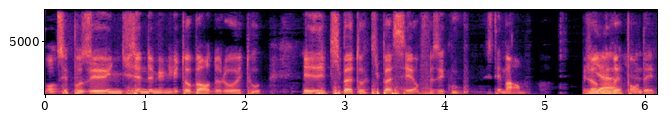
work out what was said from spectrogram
on s'est posé une dizaine de minutes au bord de l'eau et tout. Et des petits bateaux qui passaient, on faisait coucou, c'était marrant. Les gens a- nous répondaient.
